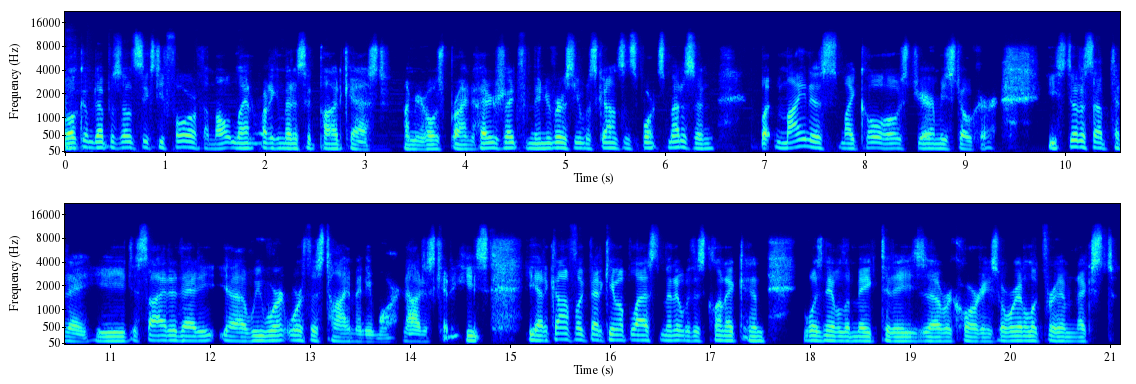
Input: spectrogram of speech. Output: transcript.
Welcome to episode 64 of the Mountainland Running Medicine Podcast. I'm your host, Bryan Heiderscheit from the University of Wisconsin Sports Medicine, but minus my co host, Jeremy Stoker. He stood us up today. He decided that he, uh, we weren't worth his time anymore. No, just kidding. He's He had a conflict that came up last minute with his clinic and wasn't able to make today's uh, recording. So we're going to look for him next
